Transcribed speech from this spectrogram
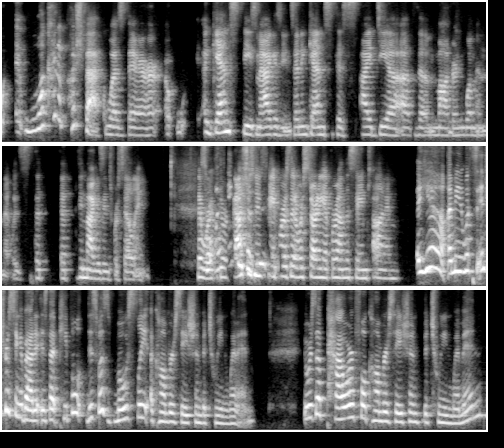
wh- what kind of pushback was there uh, against these magazines and against this idea of the modern woman that was that, that the magazines were selling? There were, so there were fascist newspapers that were starting up around the same time. Yeah, I mean, what's interesting about it is that people, this was mostly a conversation between women. It was a powerful conversation between women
